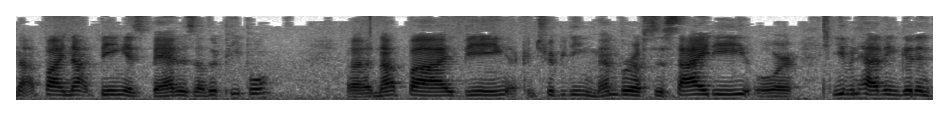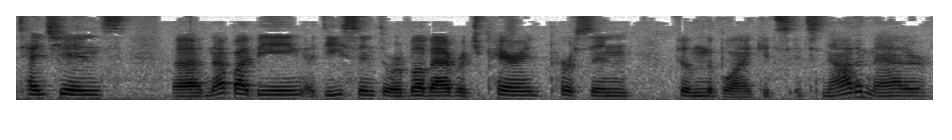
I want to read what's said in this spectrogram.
not by not being as bad as other people, uh, not by being a contributing member of society or even having good intentions, uh, not by being a decent or above average parent, person, fill in the blank. It's, it's not a matter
